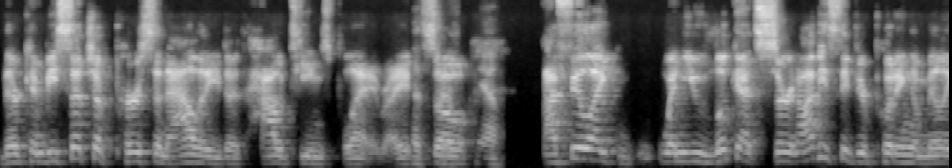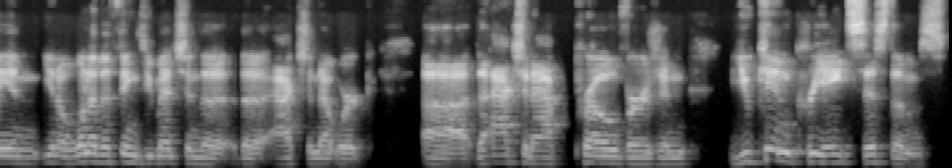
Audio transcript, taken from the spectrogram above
there can be such a personality to how teams play, right? That's so yeah. I feel like when you look at certain, obviously, if you're putting a million, you know, one of the things you mentioned the the Action Network uh, the Action App Pro version, you can create systems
